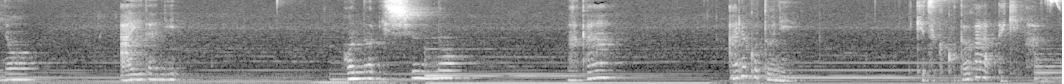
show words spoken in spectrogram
の間にほんの一瞬の間があることに気づくことができます。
